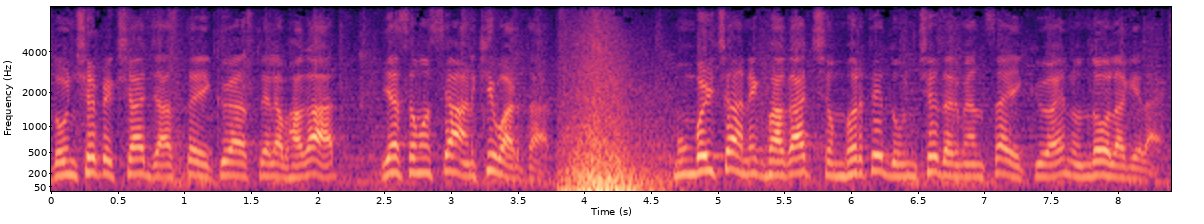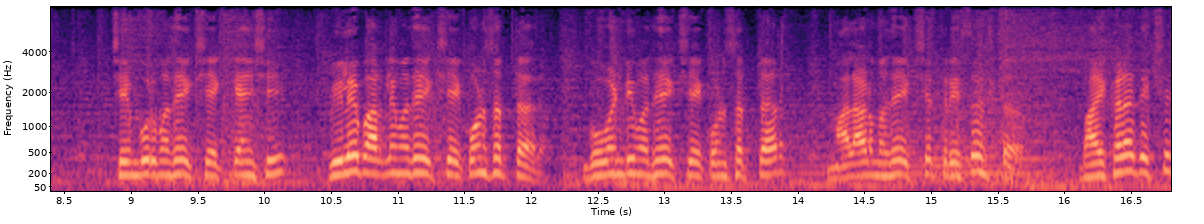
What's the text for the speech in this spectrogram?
दोनशेपेक्षा जास्त एकव्या असलेल्या भागात या समस्या आणखी वाढतात. मुंबईच्या अनेक भागात शंभर ते दोनशे दरम्यानचा एक्यूआय नोंदवला गेला आहे चेंबूरमध्ये एकशे एक्क्याऐंशी विलेपार्लेमध्ये एकशे एकोणसत्तर गोवंडीमध्ये एकशे एकोणसत्तर मालाडमध्ये एकशे त्रेसष्ट भायखळ्यात एकशे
